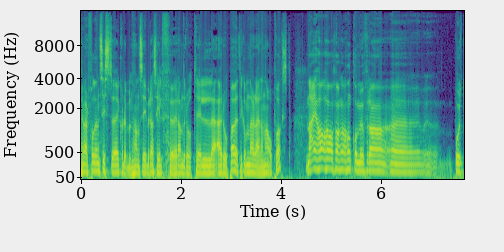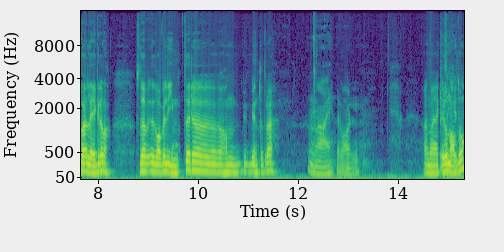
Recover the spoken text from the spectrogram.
i hvert fall den siste klubben hans i Brasil før han dro til Europa. Vet ikke om det er der han er oppvokst? Nei, han, han, han kom jo fra uh, Porto Alegre, da. Så det, det var vel Inter uh, han begynte, tror jeg. Nei, det var Nei, Ronaldo?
